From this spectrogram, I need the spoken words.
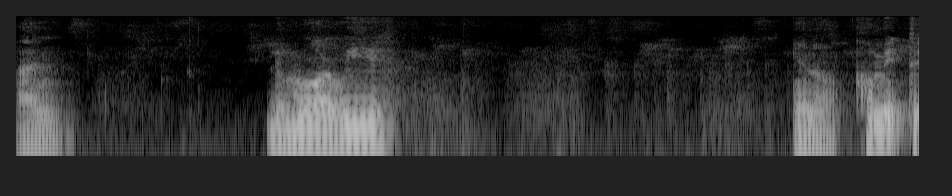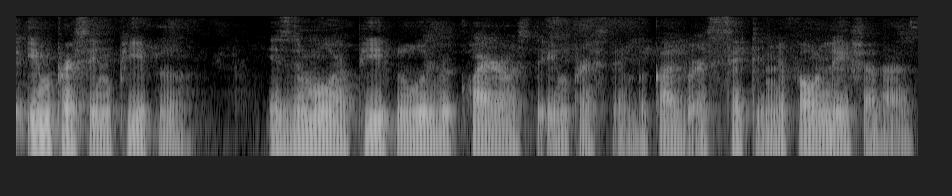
And the more we you know commit to impressing people is the more people will require us to impress them because we're setting the foundation as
